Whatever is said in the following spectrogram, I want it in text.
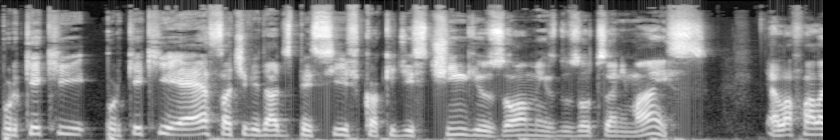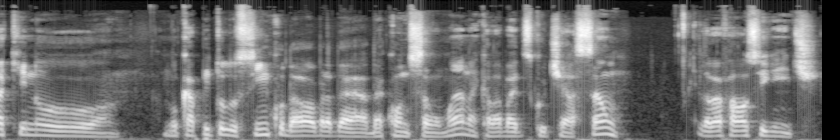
por que que, por que que é essa atividade específica que distingue os homens dos outros animais, ela fala aqui no, no capítulo 5 da obra da, da condição humana, que ela vai discutir a ação, ela vai falar o seguinte:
